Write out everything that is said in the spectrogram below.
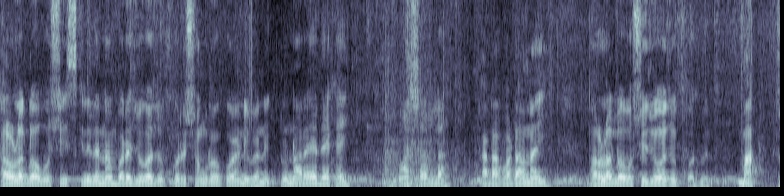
ভালো লাগলে অবশ্যই স্ক্রিনের নাম্বারে যোগাযোগ করে সংগ্রহ করে নেবেন। একটু নাড়ায় দেখাই। মাশাল্লাহ কাটা ফাটা নাই। ভালো লাগলে অবশ্যই যোগাযোগ করবেন। মাত্র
